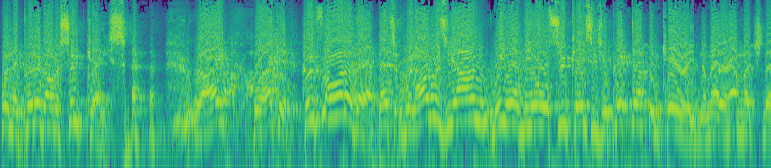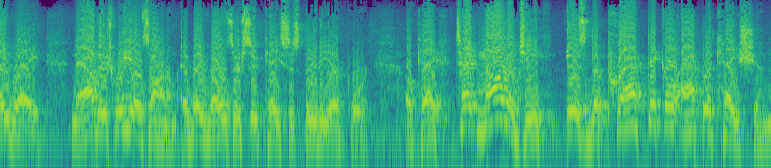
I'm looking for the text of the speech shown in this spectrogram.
when they put it on a suitcase, right? Well, I could, who thought of that? That's when I was young. We had the old suitcases you picked up and carried, no matter how much they weighed. Now there's wheels on them. Everybody rolls their suitcases through the airport. Okay, technology is the practical application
